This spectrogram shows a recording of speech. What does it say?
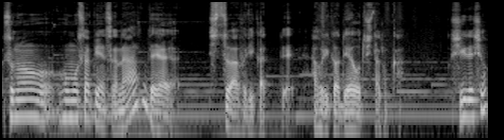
そのホモ・サピエンスがなんで実はアフリカってアフリカを出ようとしたのか。不思議でしょ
